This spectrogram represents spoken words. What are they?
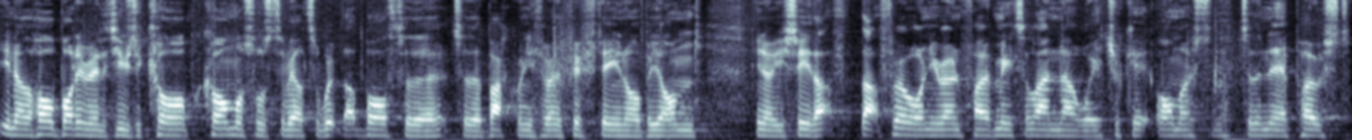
you know, the whole body really to use your core, core muscles to be able to whip that ball to the to the back when you're throwing 15 or beyond. You know, you see that that throw on your own five metre line now where you chuck it almost to the, to the near post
